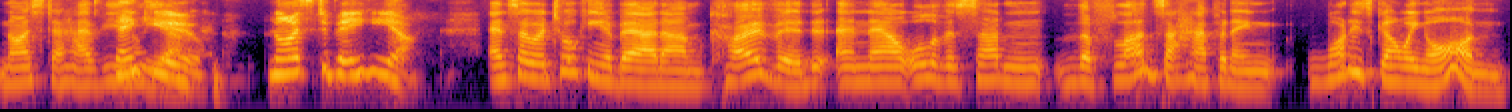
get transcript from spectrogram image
Nice to have you Thank here. you. Nice to be here. And so we're talking about um, COVID, and now all of a sudden the floods are happening. What is going on?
